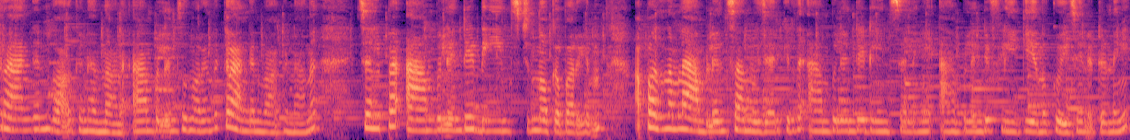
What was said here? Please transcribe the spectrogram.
ക്രാങ്കൻ വാഗൺ എന്നാണ്. ആംബുലൻസ് എന്ന് പറയുന്നത് ക്രാങ്കൻ വാഗൺ ആണ് ചിലപ്പോൾ ആംബുലന്റെ ഡീൻസ്റ്റ് എന്നൊക്കെ പറയും. അപ്പോൾ അത് നമ്മൾ ആംബുലൻസ് ആണെന്ന് വിചാരിക്കരുത്. ആംബുലന്റെ ഡീൻസ് അല്ലെങ്കിൽ ആംബുലന്റെ ഫ്ലീഗ് എന്നൊക്കെ ചോദിച്ചു കഴിഞ്ഞിട്ടുണ്ടെങ്കിൽ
